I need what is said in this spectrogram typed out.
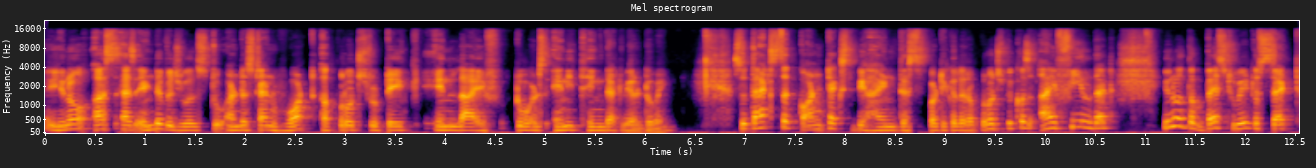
you know us as individuals to understand what approach to take in life towards anything that we are doing so that's the context behind this particular approach because i feel that you know the best way to set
